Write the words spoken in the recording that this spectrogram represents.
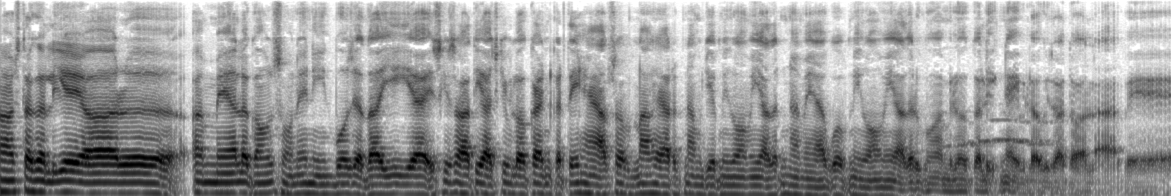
नाश्ता कर लिए यार। अब मैं लगाऊँ सोने, नींद बहुत ज़्यादा आई है। इसके साथ ही आज के ब्लॉग का एंड करते हैं। आप सब अपना ख्याल रखना, मुझे अपनी गाँव में याद रखना। मैं आपको अपनी गाँव में याद रखूँगा। मिलो कल एक नए ब्लॉग के साथ।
